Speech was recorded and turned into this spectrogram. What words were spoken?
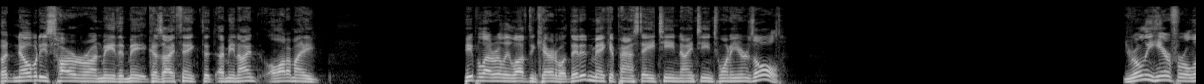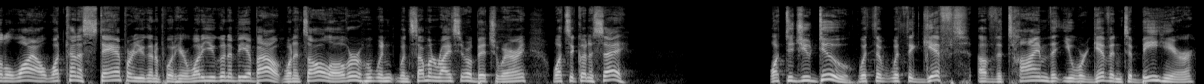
But nobody's harder on me than me because I think that, I mean, I, a lot of my people I really loved and cared about, they didn't make it past 18, 19, 20 years old. You're only here for a little while. What kind of stamp are you going to put here? What are you going to be about when it's all over? When when someone writes your obituary, what's it going to say? What did you do with the with the gift of the time that you were given to be here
